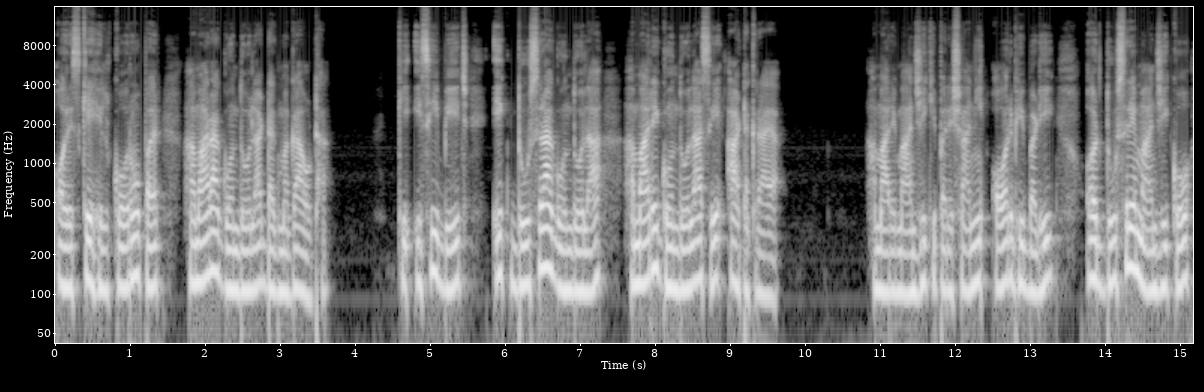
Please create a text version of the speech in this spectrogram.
और इसके हिलकोरों पर हमारा गोंदोला डगमगा उठा। कि इसी बीच एक दूसरा गोंदोला हमारे गोंदोला से आ टकराया। हमारे मांझी की परेशानी और भी बढ़ी और दूसरे मांझी को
